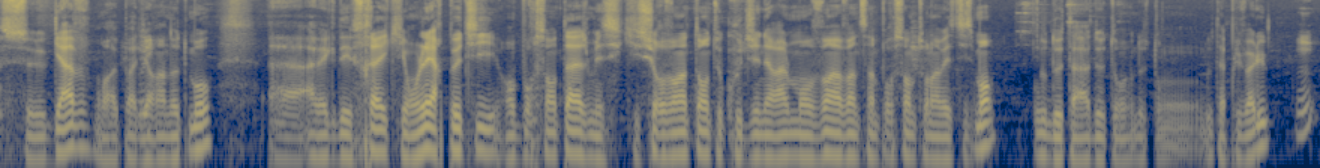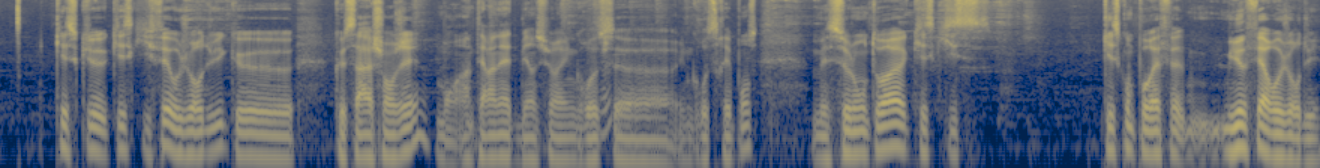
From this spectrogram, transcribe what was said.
se gavent, on va pas Oui. dire un autre mot, euh, avec des frais qui ont l'air petits en pourcentage, mais qui sur 20 ans te coûtent généralement 20 à 25% de ton investissement ou de ta, de ton, de ton, de ta plus-value. Mm. Qu'est-ce, que, qu'est-ce qui fait aujourd'hui que, que ça a changé? Bon, Internet, bien sûr, a une grosse, euh, une grosse réponse. Mais selon toi, qu'est-ce, qui, qu'est-ce qu'on pourrait fa- mieux faire aujourd'hui?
